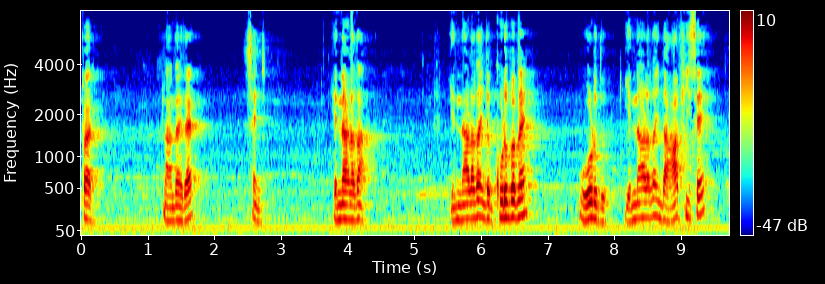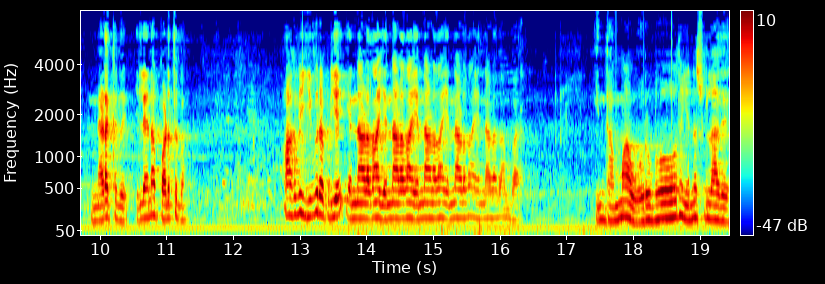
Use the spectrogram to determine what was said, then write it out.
பார். நான் தான் இதை செஞ்சேன். என்னால் தான் என்னால தான் இந்த குடும்பமே ஓடுது. என்னாலதான் இந்த ஆபீஸே நடக்குது. இல்லைன்னா படுத்துக்கும். ஆகவே இவர் அப்படியே என்னாலதான் என்னால் தான் என்னால் தான் பார். இந்த அம்மா ஒருபோதும் என்ன சொல்லாது?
